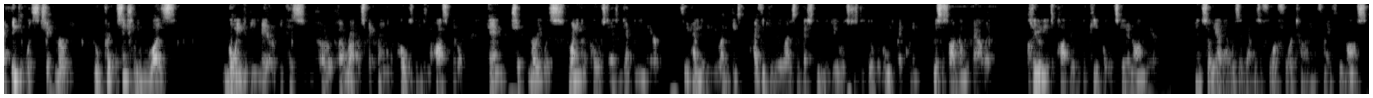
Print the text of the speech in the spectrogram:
I think it was Chick Murray who essentially was going to be mayor because uh, uh, Robert Speck ran unopposed, but he was in the hospital, and Chick Murray was running unopposed as deputy mayor. So he kind of knew he'd be running things. I think he realized the best thing to do was just to heal the wounds by putting Mississauga on the ballot. Clearly, it's popular with the people. Let's get it on there. And so, yeah, that was it. That was a 4 4 tie and a 5 3 loss.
